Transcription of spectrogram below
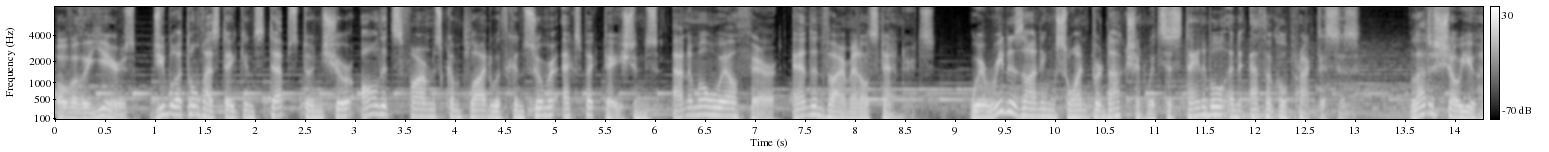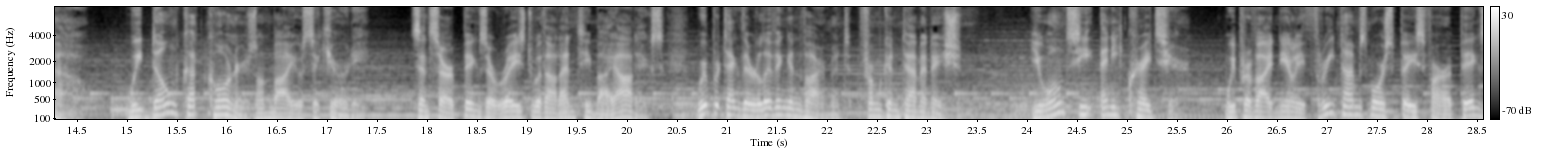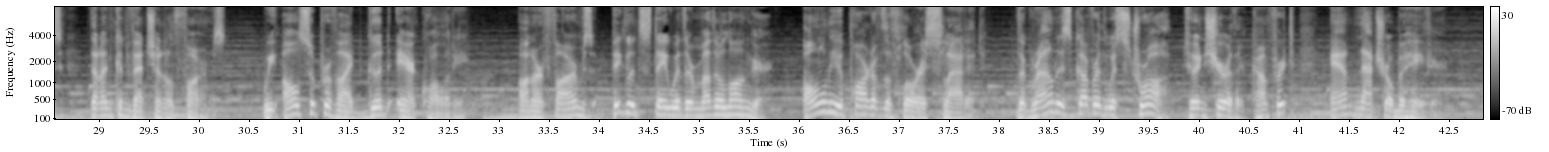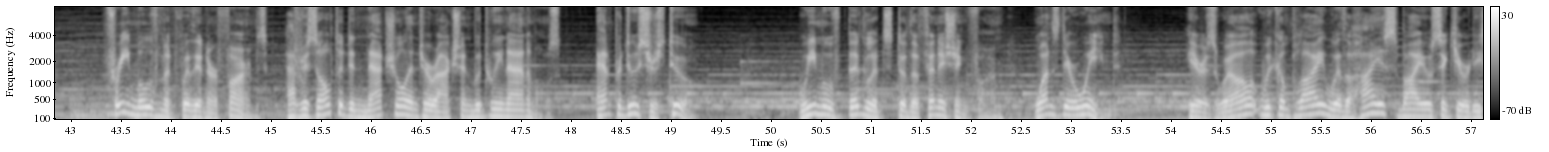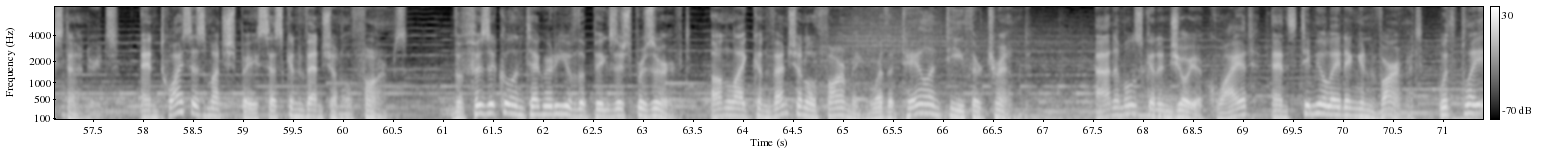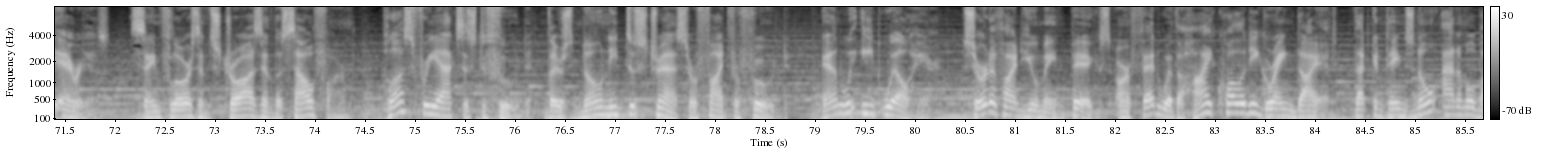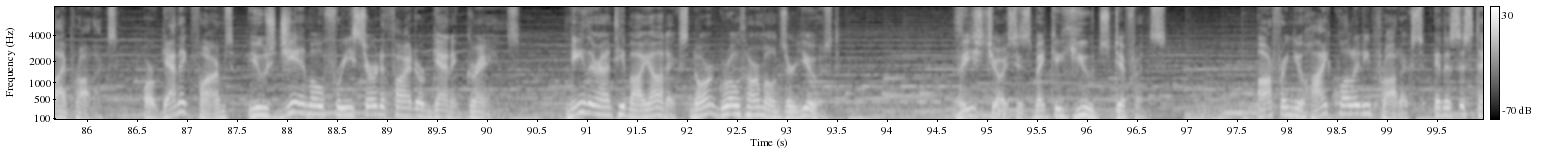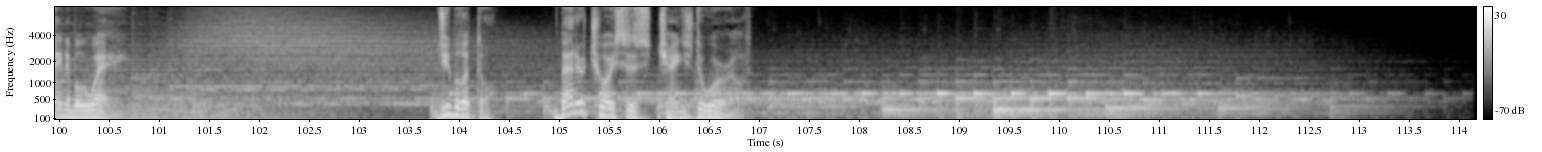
Over the years, Dubreton has taken steps to ensure all its farms complied with consumer expectations, animal welfare, and environmental standards. We're redesigning swine production with sustainable and ethical practices. Let us show you how. We don't cut corners on biosecurity. Since our pigs are raised without antibiotics, we protect their living environment from contamination. You won't see any crates here. We provide nearly three times more space for our pigs than on conventional farms. We also provide good air quality. On our farms, piglets stay with their mother longer. Only a part of the floor is slatted. The ground is covered with straw to ensure their comfort and natural behavior. Free movement within our farms has resulted in natural interaction between animals and producers too. We move piglets to the finishing farm once they're weaned here as well, we comply with the highest biosecurity standards and twice as much space as conventional farms. The physical integrity of the pigs is preserved, unlike conventional farming where the tail and teeth are trimmed. Animals can enjoy a quiet and stimulating environment with play areas, same floors and straws in the sow farm, plus free access to food. There's no need to stress or fight for food. And we eat well here, Certified humane pigs are fed with a high-quality grain diet that contains no animal byproducts. Organic farms use GMO-free certified organic grains. Neither antibiotics nor growth hormones are used. These choices make a huge difference, offering you high-quality products in a sustainable way. Du Breton. Better choices change the world.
